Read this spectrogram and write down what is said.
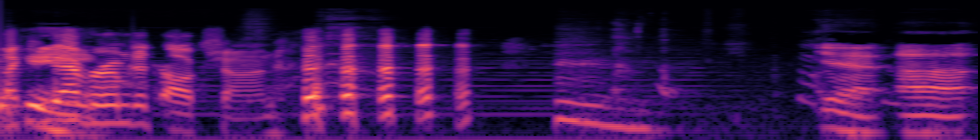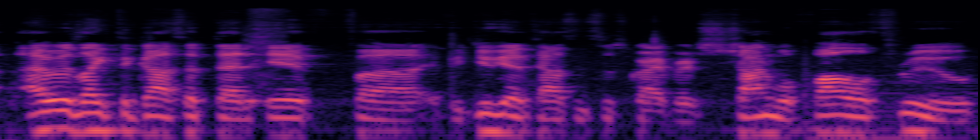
Like you have room to talk, Sean. Yeah, uh, I would like to gossip that if uh, if we do get a thousand subscribers, Sean will follow through,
